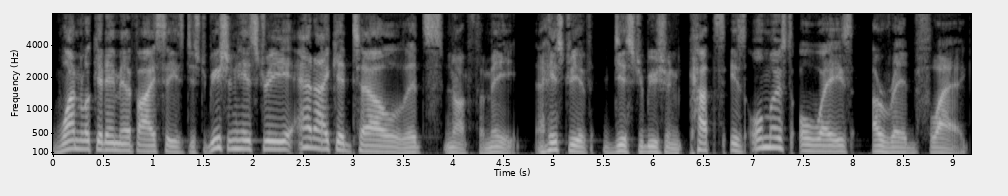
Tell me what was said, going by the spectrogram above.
One look at MFIC's distribution history, and I could tell it's not for me. A history of distribution cuts is almost always a red flag.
